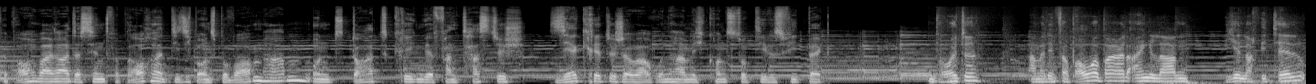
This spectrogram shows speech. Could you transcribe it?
Verbraucherbeirat, das sind Verbraucher, die sich bei uns beworben haben und dort kriegen wir fantastisch, sehr kritisch, aber auch unheimlich konstruktives Feedback. Und heute haben wir den Verbraucherbeirat eingeladen, hier nach Vitell.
